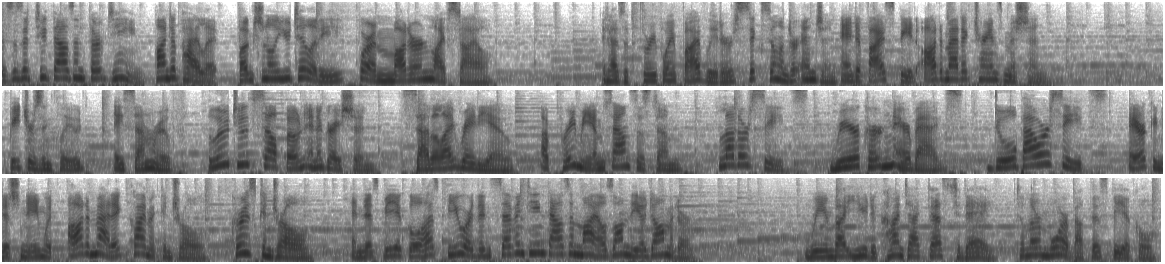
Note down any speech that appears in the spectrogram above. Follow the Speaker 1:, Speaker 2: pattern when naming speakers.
Speaker 1: This is a 2013 Honda Pilot, functional utility for a modern lifestyle. It has a 3.5-liter six-cylinder engine and a five-speed automatic transmission. Features include a sunroof, Bluetooth cell phone integration, satellite radio, a premium sound system, leather seats, rear curtain airbags, dual power seats, air conditioning with automatic climate control, cruise control, and this vehicle has fewer than 17,000 miles on the odometer. We invite you to contact us today to learn more about this vehicle.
